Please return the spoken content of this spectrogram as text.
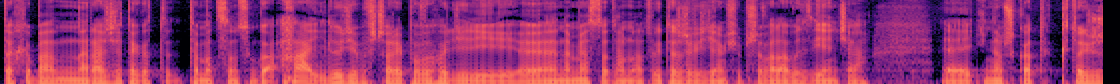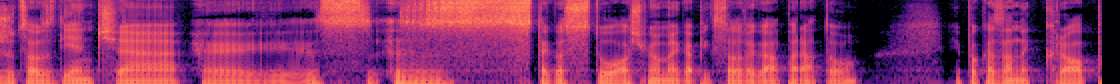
to chyba na razie tego temat Samsunga. Aha, i ludzie wczoraj powychodzili na miasto, tam na Twitterze widziałem się przewalały zdjęcia i na przykład ktoś rzucał zdjęcie z, z tego 108 megapikselowego aparatu i pokazany crop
